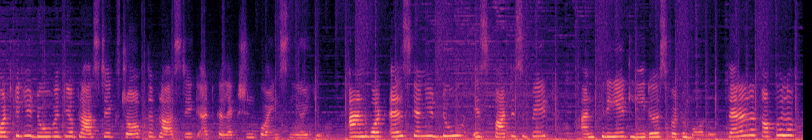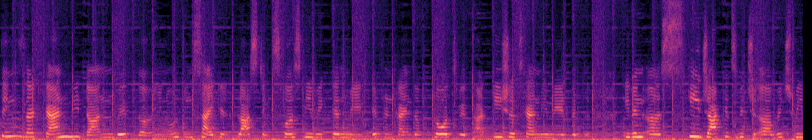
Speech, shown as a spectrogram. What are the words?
What can you do with your plastics? Drop the plastic at collection points near you. And what else can you do is participate and create leaders for tomorrow. There are a couple of things that can be done with you know recycled plastics. Firstly, we can make different kinds of clothes with that. T-shirts can be made with even uh, ski jackets which uh, which we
